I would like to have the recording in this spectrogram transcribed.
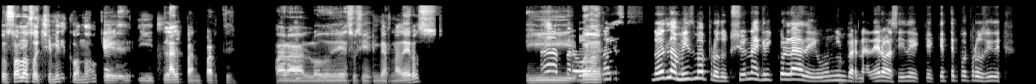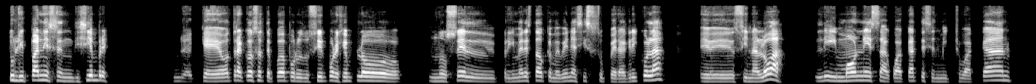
Pues solo Xochimilco, ¿no? que y Tlalpan parte para lo de sus invernaderos. Ah, Y pero bueno, no es, no es la misma producción agrícola de un invernadero, así de que, ¿qué te puede producir tulipanes en diciembre? Que otra cosa te pueda producir, por ejemplo, no sé, el primer estado que me viene así súper agrícola, eh, Sinaloa, limones, aguacates en Michoacán,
